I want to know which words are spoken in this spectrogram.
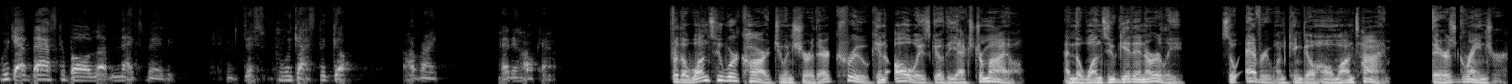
we got basketball up next, baby. This, we got to go. All right, Petty Hawk out. For the ones who work hard to ensure their crew can always go the extra mile, and the ones who get in early so everyone can go home on time, there's Grainger,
